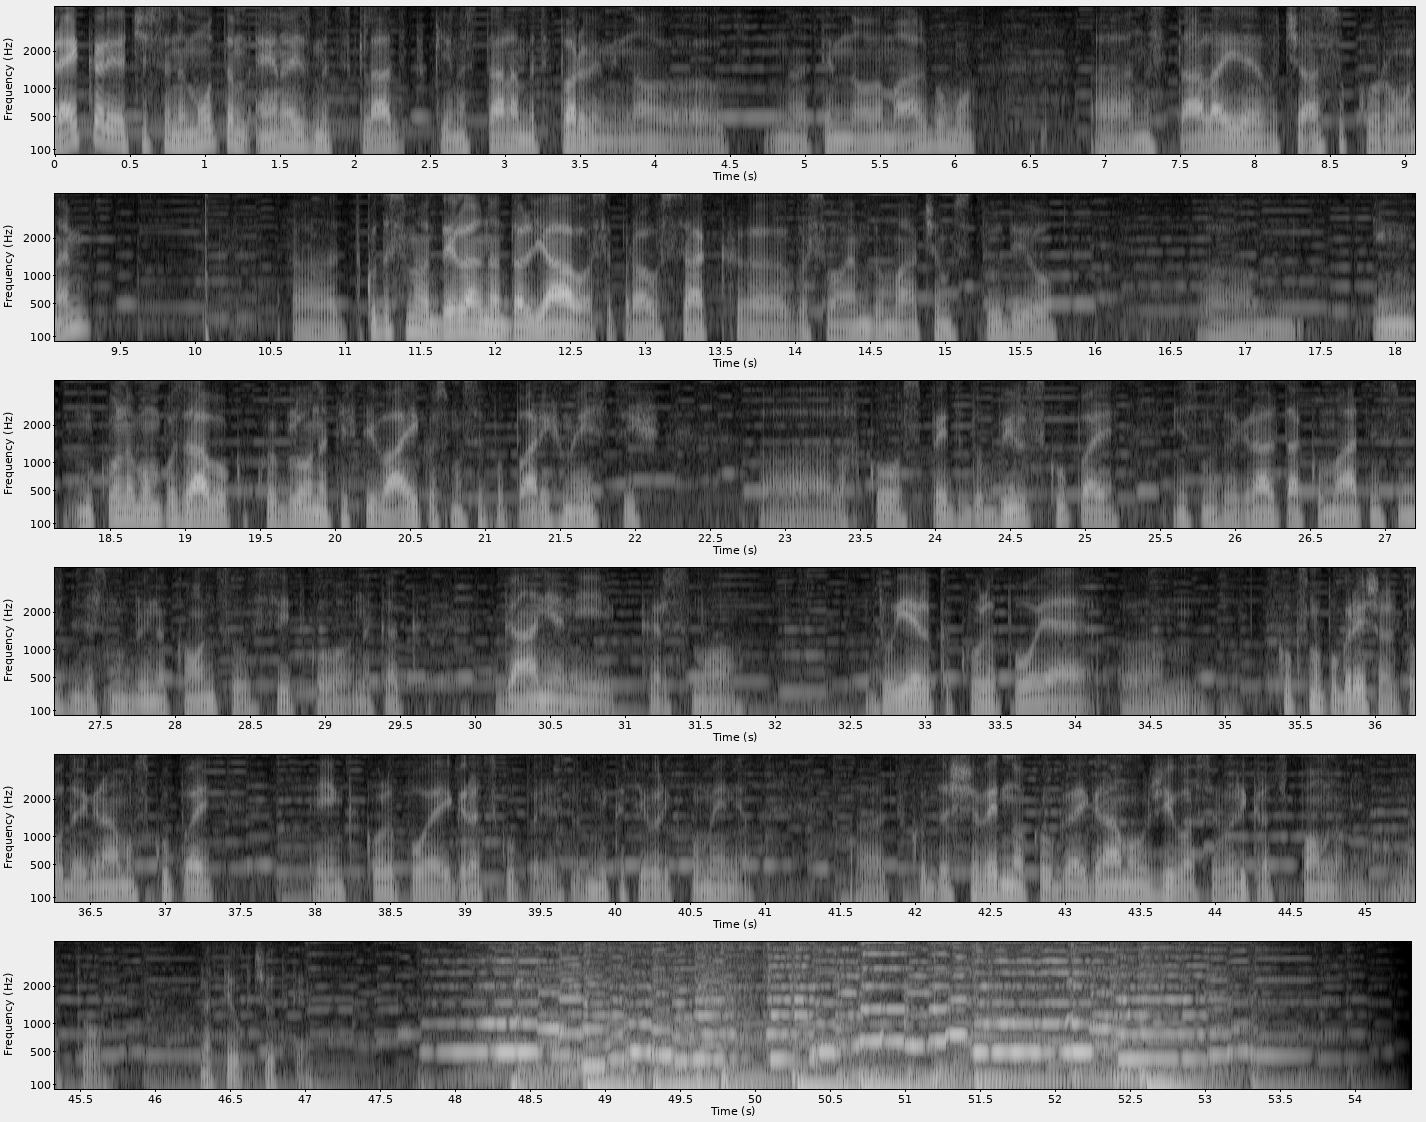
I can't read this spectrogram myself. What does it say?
Krekar je, če se ne motim, ena izmed skladb, ki je nastala med prvimi no, na tem novem albumu. Uh, nastala je v času korone. Uh, tako da smo jo delali nadaljavo, se pravi, vsak uh, v svojem domačem studiu. Um, in nikoli ne bom pozabil, kako je bilo na tisti vaji, ko smo se po parih mesecih uh, lahko spet dobili skupaj in smo zaigrali ta komat. In se mi zdi, da smo bili na koncu vsi tako nekako ganjeni, ker smo dojeli, kako lepo je, um, kako smo pogrešali to, da igramo skupaj in kako lepo je igrati skupaj z ljudmi, ki ti veliko pomenijo. Uh, tako da še vedno, ko ga igramo v živo, se velikokrat spomnim no, na, to, na te občutke.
